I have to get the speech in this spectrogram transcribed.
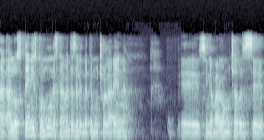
a, los tenis comunes generalmente se les mete mucho la arena. Eh, sin embargo, muchas veces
